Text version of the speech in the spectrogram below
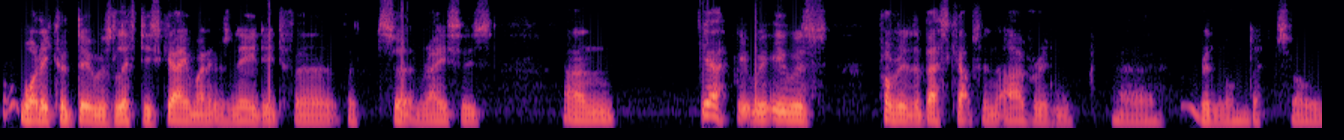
what he could do was lift his game when it was needed for, for certain races, and yeah, he, he was probably the best captain that I've ridden uh, ridden under. So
